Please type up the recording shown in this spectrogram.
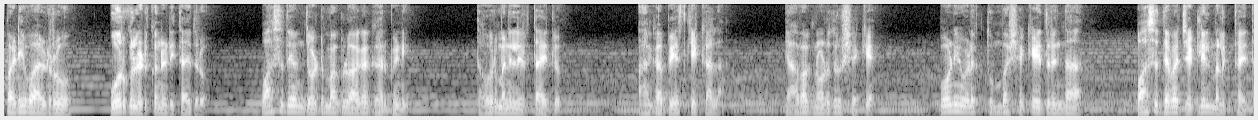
ಪಡಿವಾಳರು ಊರುಗಳು ಹಿಡ್ಕೊಂಡು ನಡೀತಾ ಇದ್ರು. ವಾಸುದೇವನ ದೊಡ್ಡ ಮಗಳು ಆಗ ಗರ್ಭಿಣಿ. ತವ್ರ ಮನೇಲಿ ಇರ್ತಾ ಇದ್ಲು. ಆಗ ಬೇಸಿಗೆ ಕಾಲ. ಯಾವಾಗ ನೋಡಿದ್ರೂ ಶೆಕೆ. ಕೋಣಿ ಒಳಗೆ ತುಂಬ ಶೆಕೆ ಇದ್ರಿಂದ ವಾಸುದೇವ ಜಗ್ಲಿಲ್ ಮಲಗ್ತಾ ಇದ್ದ.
